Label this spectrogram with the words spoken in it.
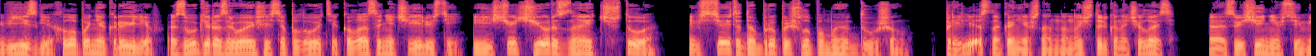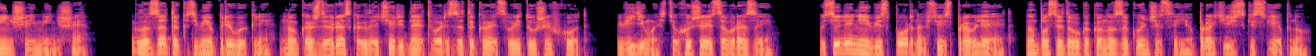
Визги, хлопанье крыльев, звуки разрывающейся плоти, классания челюстей и еще черт знает что. И все это добро пришло по мою душу. Прелестно, конечно, но ночь только началась, а освещение все меньше и меньше. Глаза так к тьме привыкли, но каждый раз, когда очередная тварь затыкает своей тушей вход, Видимость ухудшается в разы. Усиление бесспорно все исправляет, но после того, как оно закончится, я практически слепну.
